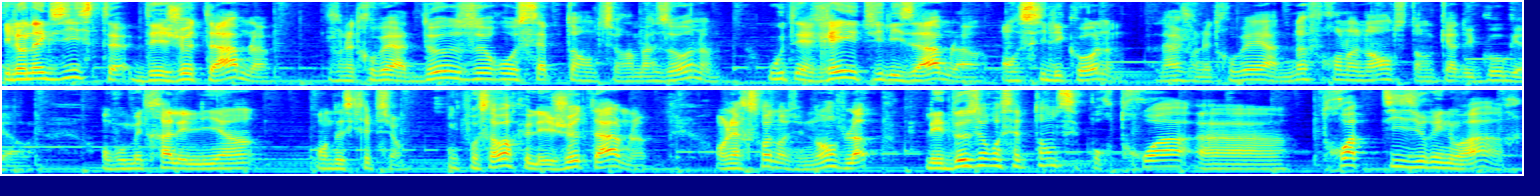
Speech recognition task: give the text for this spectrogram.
Il en existe des jetables, j'en ai trouvé à 2,70€ sur Amazon, ou des réutilisables en silicone. Là, j'en ai trouvé à 9,90€ dans le cas du Go Girl. On vous mettra les liens en description. Il faut savoir que les jetables, on les reçoit dans une enveloppe. Les 2,70€, c'est pour trois, euh, trois petits urinoirs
